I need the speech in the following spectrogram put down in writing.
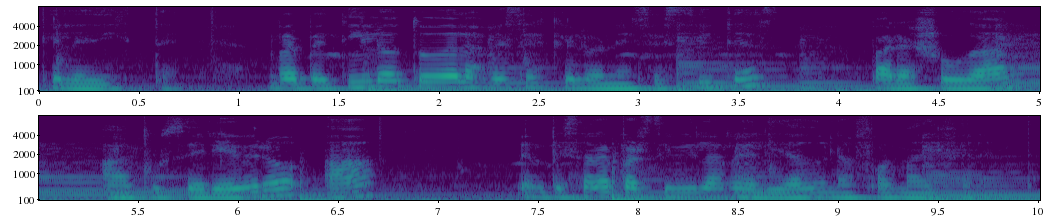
que le diste. Repetilo todas las veces que lo necesites para ayudar a tu cerebro a empezar a percibir la realidad de una forma diferente.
